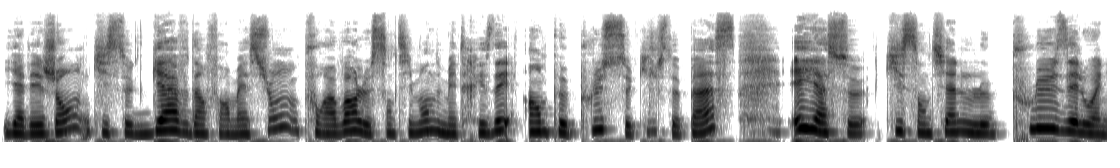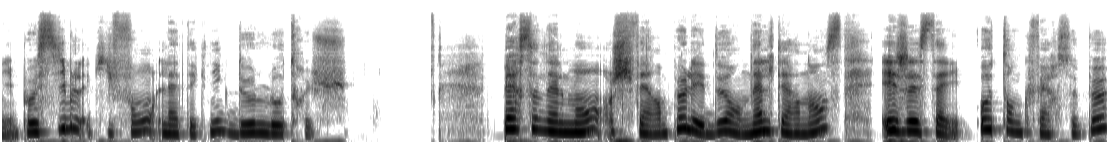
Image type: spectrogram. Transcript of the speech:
Il y a des gens qui se gavent d'informations pour avoir le sentiment de maîtriser un peu plus ce qu'il se passe, et il y a ceux qui s'en tiennent le plus éloigné possible, qui font la technique de l'autruche. Personnellement, je fais un peu les deux en alternance et j'essaye, autant que faire se peut,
